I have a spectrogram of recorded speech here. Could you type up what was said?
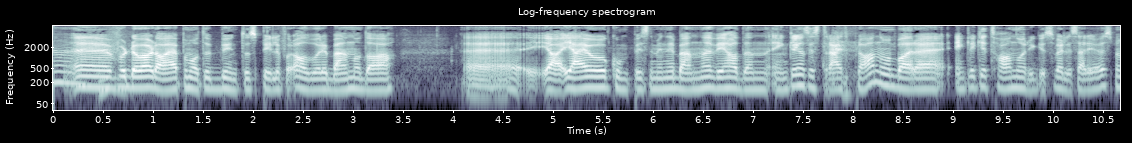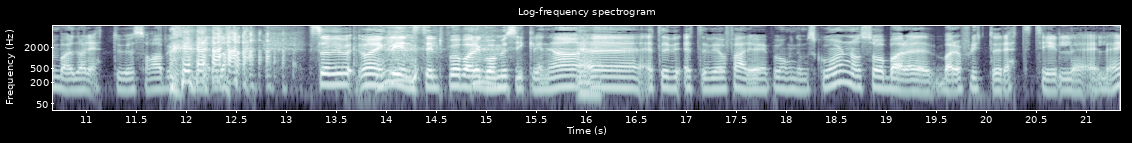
eh, for det var da jeg på en måte begynte å spille for alvor i band, og da eh, Ja, jeg og kompisene mine i bandet, vi hadde en egentlig ganske streit plan om å bare egentlig ikke ta Norge så veldig seriøst, men bare dra rett til USA. Så vi var egentlig innstilt på å bare gå musikklinja eh, etter, vi- etter vi var ferdig på ungdomsskolen, og så bare, bare flytte rett til LA.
